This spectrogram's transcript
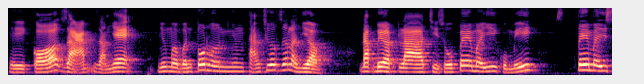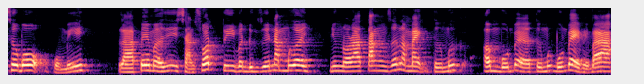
thì có giảm, giảm nhẹ nhưng mà vẫn tốt hơn tháng trước rất là nhiều. Đặc biệt là chỉ số PMI của Mỹ, PMI sơ bộ của Mỹ là PMI sản xuất tuy vẫn đứng dưới 50 nhưng nó đã tăng rất là mạnh từ mức âm 4 từ mức 47,3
